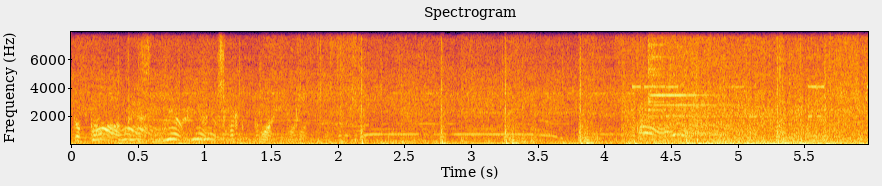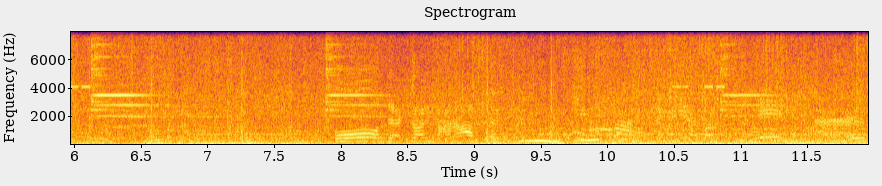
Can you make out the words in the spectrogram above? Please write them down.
The bomb is near the checkpoint. Oh, they're gonna have to glue you back together in hell!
